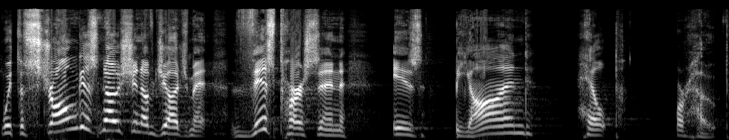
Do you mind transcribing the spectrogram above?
with the strongest notion of judgment, this person is beyond help or hope.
